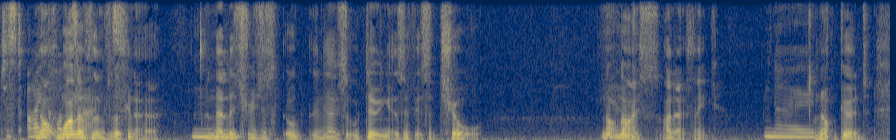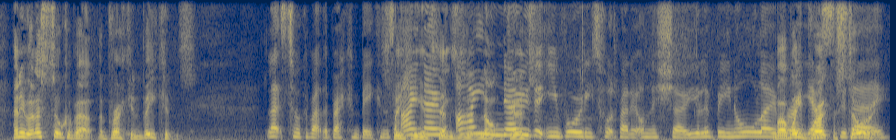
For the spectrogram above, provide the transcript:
Just eye Not one of them's looking at her. And they're Mm. literally just, you know, sort of doing it as if it's a chore. Not Yeah. nice, I don't think. no. Not good. Anyway, let's talk about the Brecon Beacons. Let's talk about the Brecon Beacons. Speaking I know I know good. that you've already talked about it on this show. You'll have been all over it. well, we it broke the yesterday. story.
